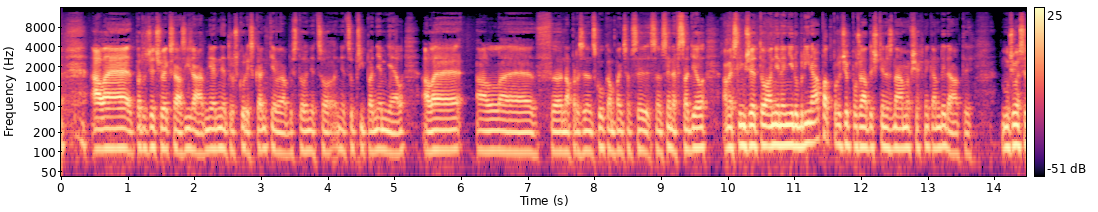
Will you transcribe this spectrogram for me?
ale protože člověk sází záměrně trošku riskantně, aby z toho něco, něco případně měl, ale, ale v, na prezidentskou kampaň jsem si, jsem si nevsadil a myslím, že to ani není dobrý nápad, protože pořád ještě neznáme všechny kandidáty. Můžeme si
